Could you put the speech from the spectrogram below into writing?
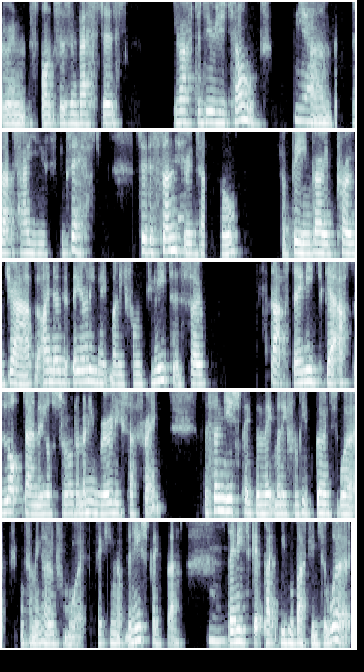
or in- sponsors investors you have to do as you're told. Yeah, um, that's how you exist. So the Sun, Yeah. for example, have been very pro jab. I know that they only make money from commuters, so that's they need to get after lockdown. They lost a lot of money, were really suffering. The Sun newspaper make money from people going to work and coming home from work, picking up the newspaper. Mm. So they need to get back people back into work.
